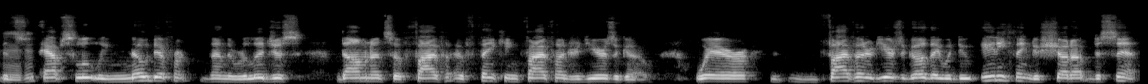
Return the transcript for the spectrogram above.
It's mm-hmm. absolutely no different than the religious dominance of five of thinking 500 years ago, where 500 years ago they would do anything to shut up dissent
